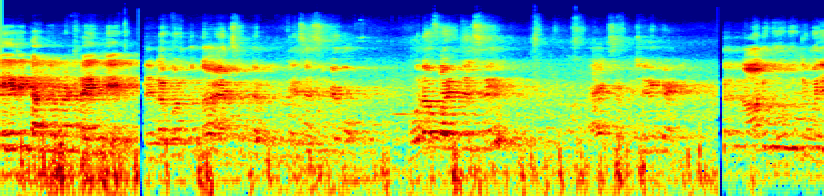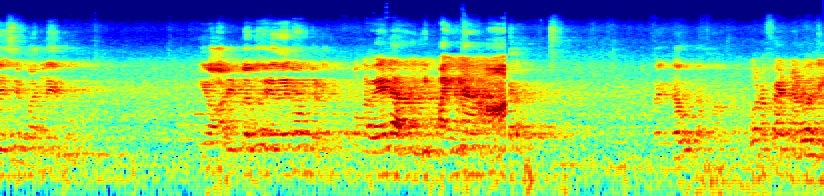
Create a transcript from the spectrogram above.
తేదీ కలిగి ఉన్నట్లయితే డేట్ ఆఫ్ బర్త్ ఉన్నా యాక్సెప్టబుల్ ఎస్ఎస్సి మేము బోనాఫైడ్ చేస్తే యాక్సెప్ట్ చేయకండి నాలుగు జమ చేసే పని లేదు ఈ ఆడిట్లలో ఏదైనా ఉంటుంది ఒకవేళ ఈ పైన నాకు డౌట్ అమ్మా బోనఫైడ్ నడవది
